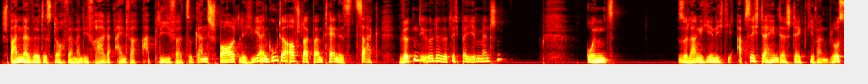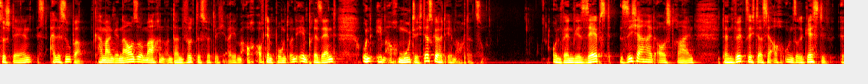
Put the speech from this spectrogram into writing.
Spannender wird es doch, wenn man die Frage einfach abliefert, so ganz sportlich, wie ein guter Aufschlag beim Tennis. Zack. Wirken die Öle wirklich bei jedem Menschen? Und solange hier nicht die Absicht dahinter steckt, jemanden bloßzustellen, ist alles super. Kann man genauso machen und dann wirkt es wirklich eben auch auf den Punkt und eben präsent und eben auch mutig. Das gehört eben auch dazu. Und wenn wir selbst Sicherheit ausstrahlen, dann wirkt sich das ja auch unsere Gäste äh,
